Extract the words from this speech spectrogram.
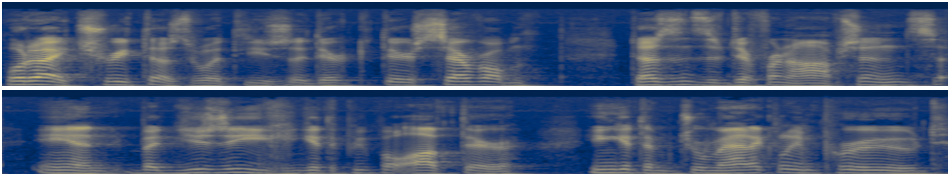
What do I treat those with? Usually there there's several dozens of different options, and but usually you can get the people off there. You can get them dramatically improved.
